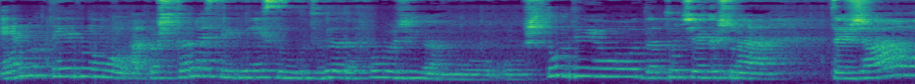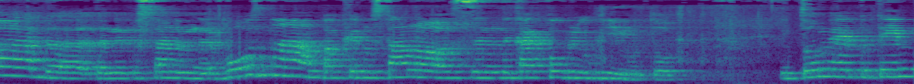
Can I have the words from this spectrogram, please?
enem tednu ali pa 14 dneh sem ugotovila, da ful uživam v, v študiju, da tudi če je kakšna težava, da, da ne postanem nervozna, ampak enostavno se nekako poglobim v to. In to me je potem,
